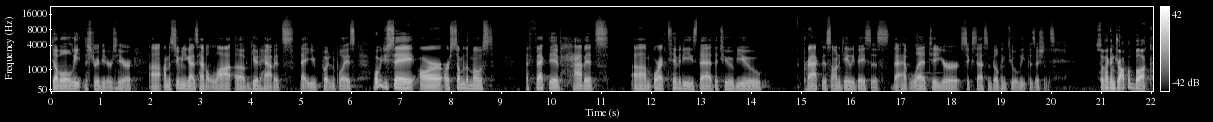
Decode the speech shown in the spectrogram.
double elite distributors here. Uh, I'm assuming you guys have a lot of good habits that you've put into place. What would you say are are some of the most effective habits um, or activities that the two of you practice on a daily basis that have led to your success in building two elite positions? So, if I can drop a book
